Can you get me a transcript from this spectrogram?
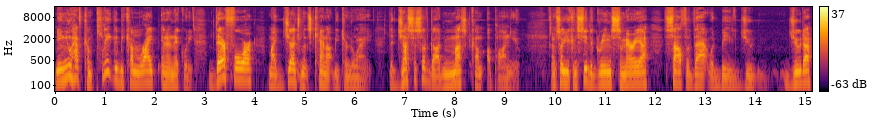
Meaning you have completely become ripe in iniquity. Therefore, my judgments cannot be turned away. The justice of God must come upon you. And so you can see the green Samaria. South of that would be Judah,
